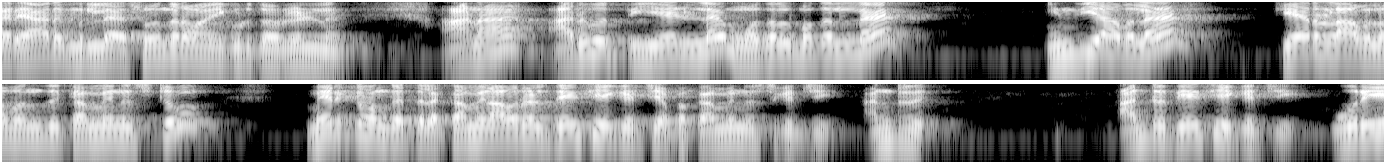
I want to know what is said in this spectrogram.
வேறு யாரும் இல்லை. சுதந்திரம் வாங்கி கொடுத்தவர்கள்னு. ஆனால் அறுபத்தி ஏழில் முதல் முதல்ல இந்தியாவில் கேரளாவில் வந்து கம்யூனிஸ்ட்டும் மேற்கு வங்கத்தில் கம்யூன் அவர்கள் தேசிய கட்சி அப்போ கம்யூனிஸ்ட் கட்சி அன்று. அன்று தேசிய கட்சி ஒரே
